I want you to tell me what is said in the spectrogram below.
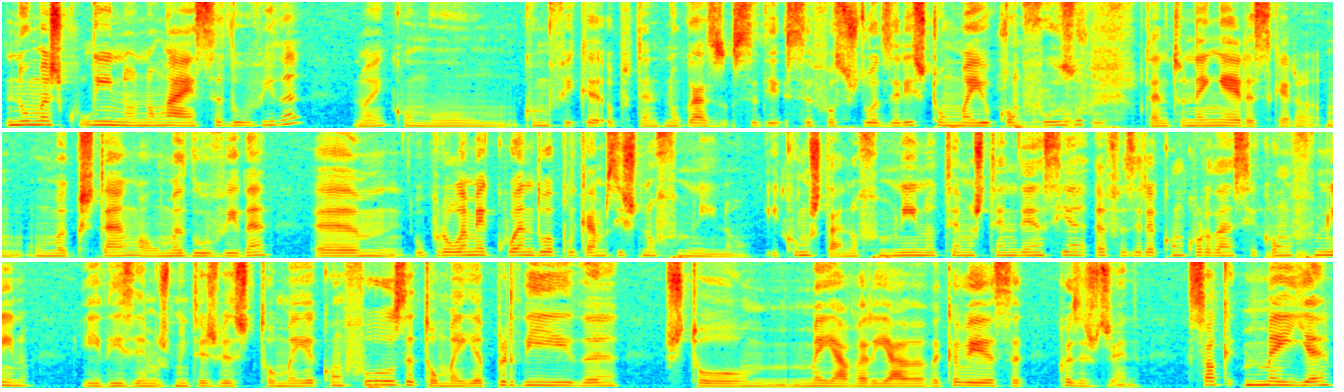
No masculino não há essa dúvida, não é? Como, como fica, portanto, no caso, se, se fosses tu a dizer isto, estou meio confuso, confuso. portanto, nem era sequer um- uma questão ou uma dúvida. Hum, o problema é quando aplicamos isto no feminino. E como está no feminino, temos tendência a fazer a concordância com o feminino. E dizemos muitas vezes: estou meia confusa, estou meia perdida, estou meia avariada da cabeça, coisas do género. Só que meia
